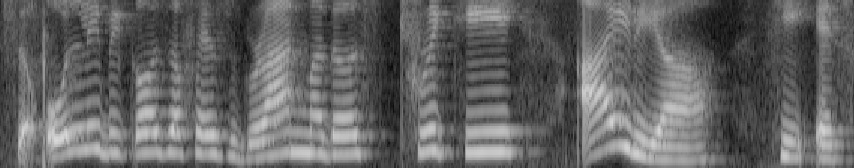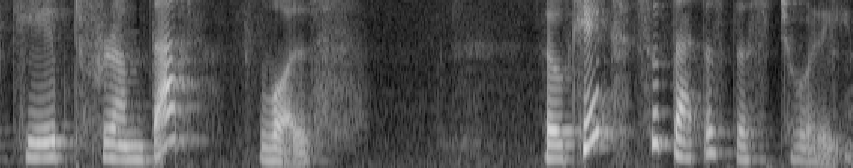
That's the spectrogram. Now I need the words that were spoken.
So, only because of his grandmother's tricky idea, he escaped from that wolf. Okay, so that is the story.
